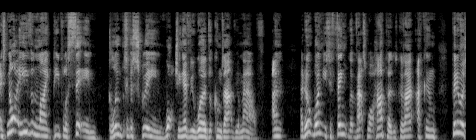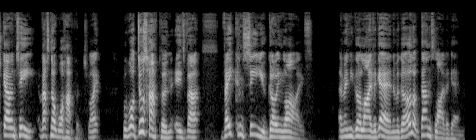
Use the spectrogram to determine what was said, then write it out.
It's not even like people are sitting glued to the screen watching every word that comes out of your mouth. And I don't want you to think that that's what happens because I, I can pretty much guarantee that's not what happens, right? But what does happen is that they can see you going live and then you go live again, and we go, oh look, Dan's live again,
